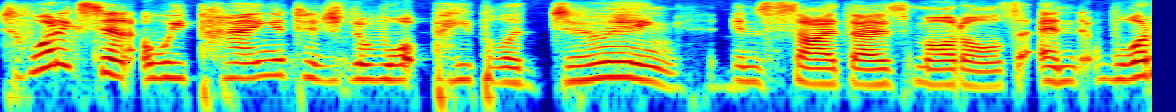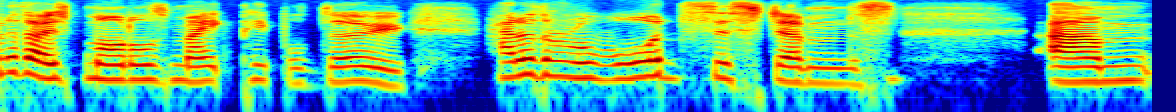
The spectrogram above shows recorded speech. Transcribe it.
to what extent are we paying attention to what people are doing inside those models and what do those models make people do how do the reward systems um,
